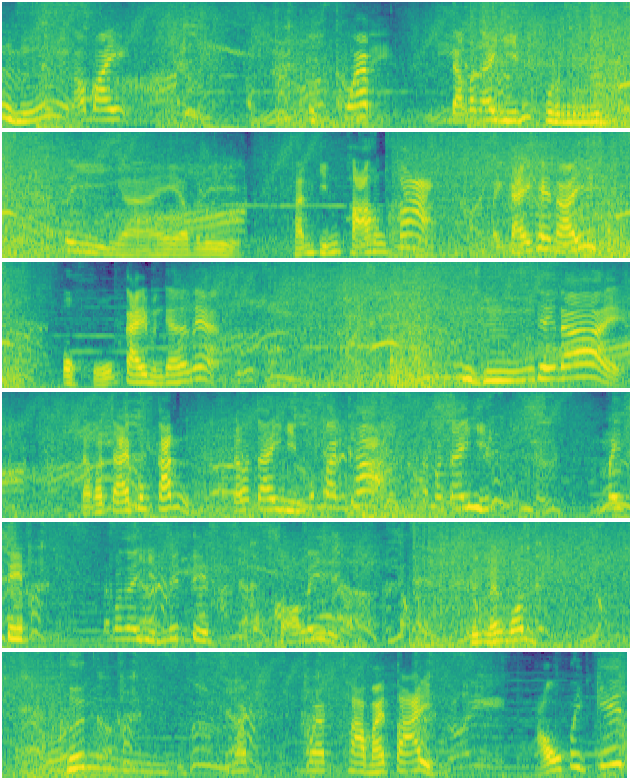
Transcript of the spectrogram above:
อื้อหือเอาไปแวบดาวกระจายหินปรึ๊ดตีไงเอาไปดิชั้นหินผาของข้าไปไกลแค่ไหน โอ้โห ไกลเหมือนกันนะเนี่ยอื้อหือใช้ได้ดาวกระจายป้องกันดาวกระจายหินป้องกันข้าดาวกระจายหิน ไม่ติดดาวกระจายหินไม่ติด สอรี่ ขึ้นแมงบน ขึ้นแวบ แวบท่าไม้ตายเอาไปกิน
